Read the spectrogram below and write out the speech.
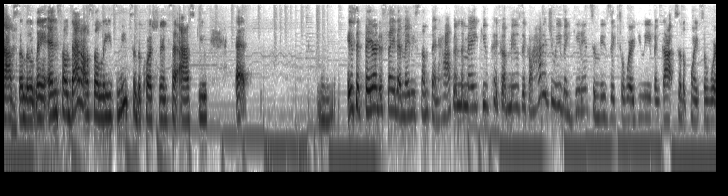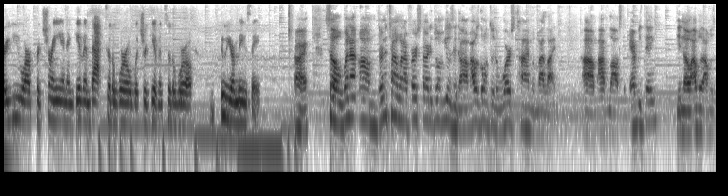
Absolutely. And so that also leads me to the question to ask you at is it fair to say that maybe something happened to make you pick up music or how did you even get into music to where you even got to the point to where you are portraying and giving back to the world what you're giving to the world through your music? All right. So when I um during the time when I first started doing music, um, I was going through the worst time of my life. Um, I've lost everything. You know, I was I was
